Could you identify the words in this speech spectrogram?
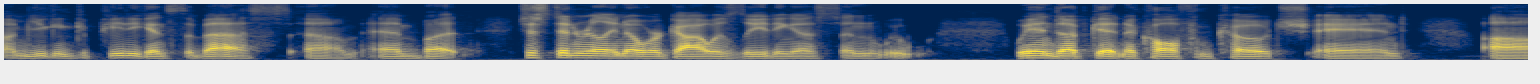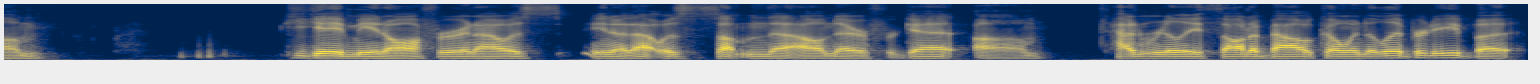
um, you can compete against the best um, and but just didn't really know where god was leading us and we, we ended up getting a call from coach and um, he gave me an offer and I was, you know, that was something that I'll never forget. Um, hadn't really thought about going to Liberty, but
